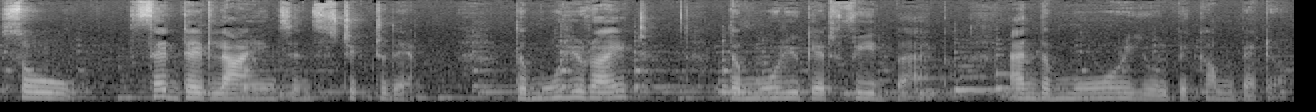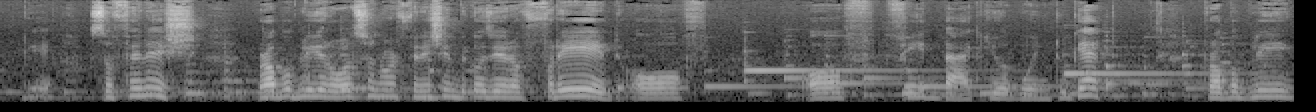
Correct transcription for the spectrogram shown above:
So set deadlines and stick to them. The more you write the more you get feedback and the more you will become better. Okay. So finish. Probably you're also not finishing because you're afraid of of feedback you are going to get. Probably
